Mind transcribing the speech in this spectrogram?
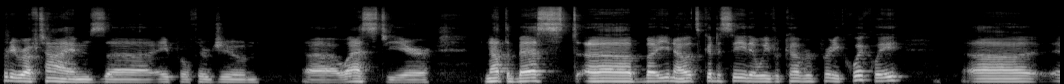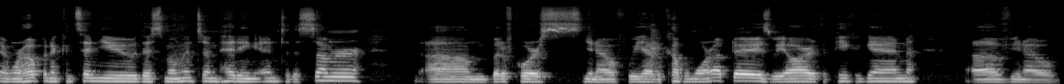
pretty rough times, uh, April through June uh, last year. not the best, uh, but you know it's good to see that we've recovered pretty quickly, and we're hoping to continue this momentum heading into the summer. Um, but of course, you know if we have a couple more up days, we are at the peak again of you know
